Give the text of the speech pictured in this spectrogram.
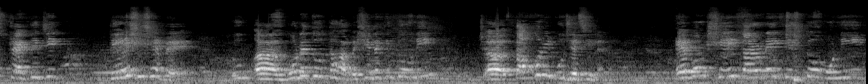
স্ট্র্যাটেজিক দেশ হিসেবে গড়ে তুলতে হবে, সেটা কিন্তু উনি তখনই বুঝেছিলেন। এবং সেই কারণেই কিন্তু উনি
